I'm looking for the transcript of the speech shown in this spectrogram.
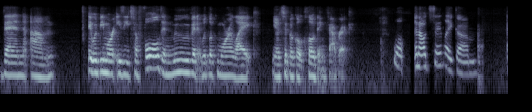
then um, it would be more easy to fold and move and it would look more like, you know, typical clothing fabric. Well, and I would say like um I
